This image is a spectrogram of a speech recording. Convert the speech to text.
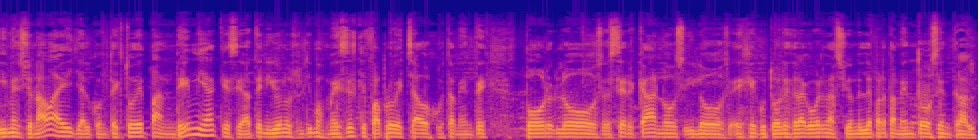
Y mencionaba ella el contexto de pandemia que se ha tenido en los últimos meses, que fue aprovechado justamente por los cercanos y los ejecutores de la gobernación del departamento central.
